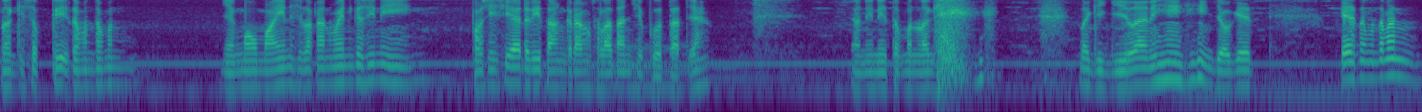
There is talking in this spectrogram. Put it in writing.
lagi sepi teman-teman. Yang mau main silahkan main ke sini posisi ada di Tangerang Selatan Ciputat ya. Dan ini teman lagi lagi gila nih joget. Oke teman-teman.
